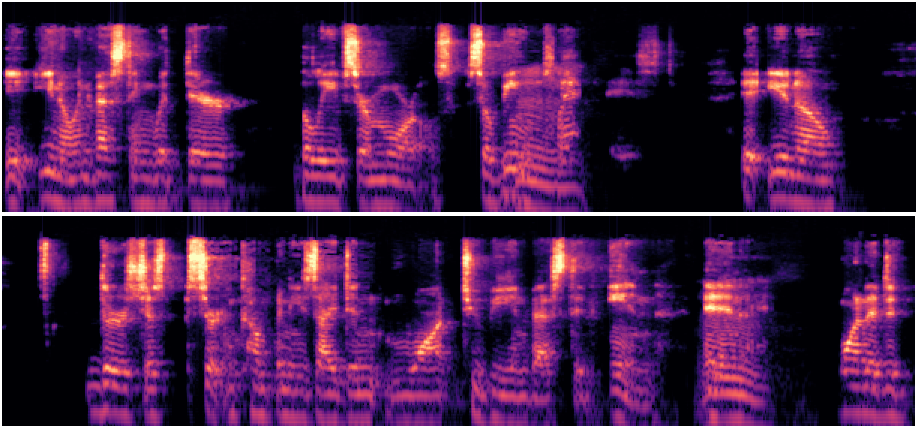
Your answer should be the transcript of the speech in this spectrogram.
you know, investing with their beliefs or morals. So being Mm. plant based, it you know, there's just certain companies I didn't want to be invested in, and Mm. wanted to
